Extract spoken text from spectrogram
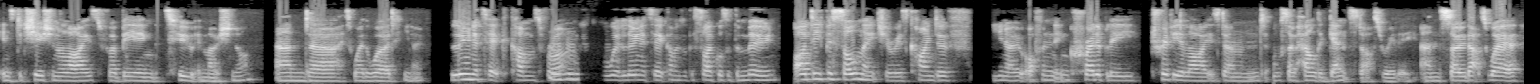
institutionalized for being too emotional. And uh, it's where the word, you know, lunatic comes from. Mm-hmm. Where lunatic comes with the cycles of the moon. Our deepest soul nature is kind of you know, often incredibly trivialized and also held against us, really. And so that's where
